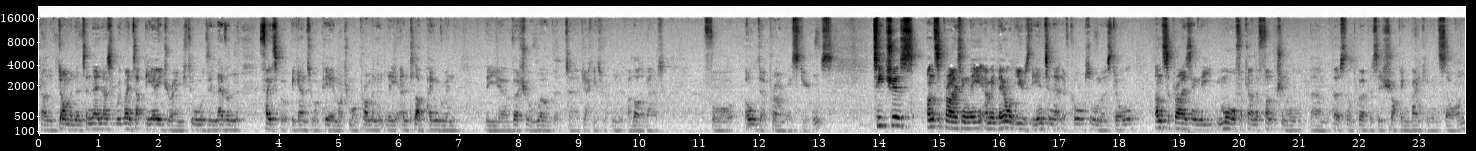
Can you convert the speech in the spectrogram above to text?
kind of dominant, and then as we went up the age range towards 11, Facebook began to appear much more prominently, and Club Penguin, the uh, virtual world that uh, Jackie's written a lot about for older primary students. Teachers, unsurprisingly, I mean, they all use the internet, of course, almost all. Unsurprisingly, more for kind of functional, um, personal purposes, shopping, banking, and so on.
